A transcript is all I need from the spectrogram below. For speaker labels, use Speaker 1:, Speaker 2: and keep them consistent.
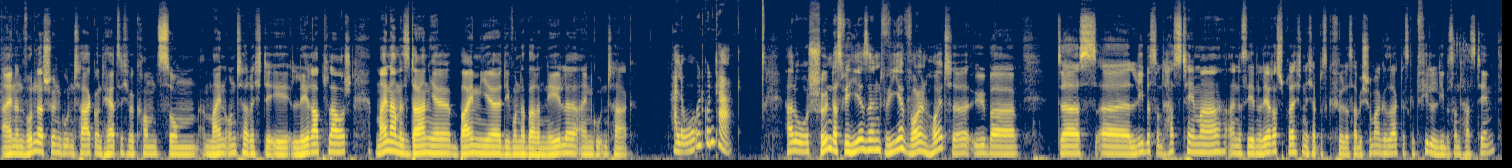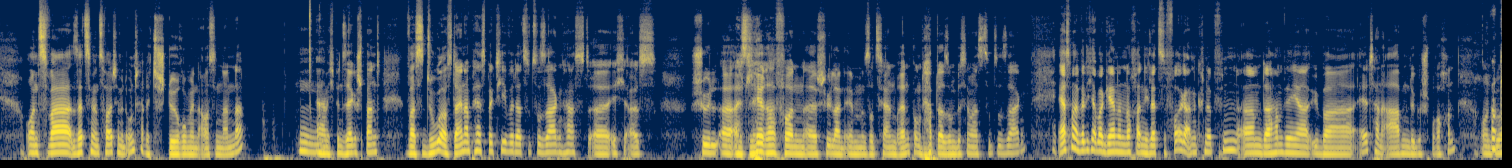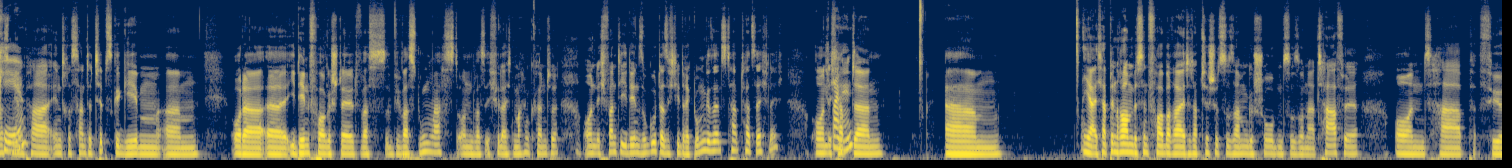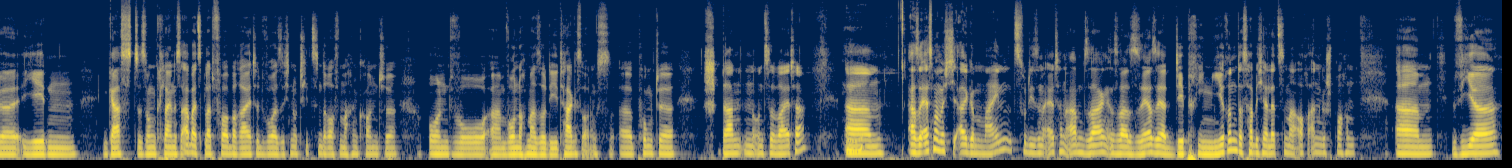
Speaker 1: Einen wunderschönen guten Tag und herzlich willkommen zum meinunterricht.de Lehrerplausch. Mein Name ist Daniel, bei mir die wunderbare Nele. Einen guten Tag.
Speaker 2: Hallo und guten Tag.
Speaker 1: Hallo, schön, dass wir hier sind. Wir wollen heute über das äh, Liebes- und Hassthema eines jeden Lehrers sprechen. Ich habe das Gefühl, das habe ich schon mal gesagt. Es gibt viele Liebes- und Hassthemen. Und zwar setzen wir uns heute mit Unterrichtsstörungen auseinander. Hm. Ähm, ich bin sehr gespannt, was du aus deiner Perspektive dazu zu sagen hast. Äh, ich als, Schül äh, als Lehrer von äh, Schülern im sozialen Brennpunkt habe da so ein bisschen was zu, zu sagen. Erstmal will ich aber gerne noch an die letzte Folge anknüpfen. Ähm, da haben wir ja über Elternabende gesprochen und okay. du hast mir ein paar interessante Tipps gegeben. Ähm, oder äh, Ideen vorgestellt, was, wie, was du machst und was ich vielleicht machen könnte. Und ich fand die Ideen so gut, dass ich die direkt umgesetzt habe tatsächlich. Und Spannend. ich habe dann, ähm, ja, ich habe den Raum ein bisschen vorbereitet, habe Tische zusammengeschoben zu so einer Tafel und habe für jeden Gast so ein kleines Arbeitsblatt vorbereitet, wo er sich Notizen drauf machen konnte und wo, ähm, wo nochmal so die Tagesordnungspunkte standen und so weiter. Mhm. Ähm, also erstmal möchte ich allgemein zu diesem Elternabend sagen, es war sehr, sehr deprimierend. Das habe ich ja letztes Mal auch angesprochen. Ähm, wir,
